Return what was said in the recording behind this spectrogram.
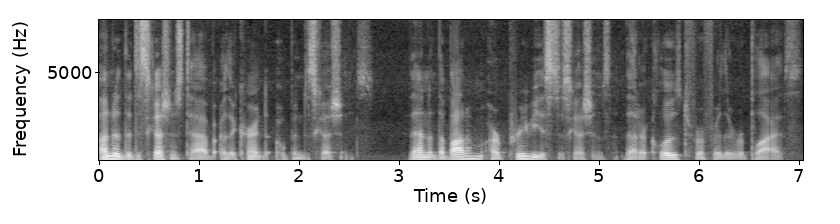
Under the Discussions tab are the current open discussions. Then at the bottom are previous discussions that are closed for further replies.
